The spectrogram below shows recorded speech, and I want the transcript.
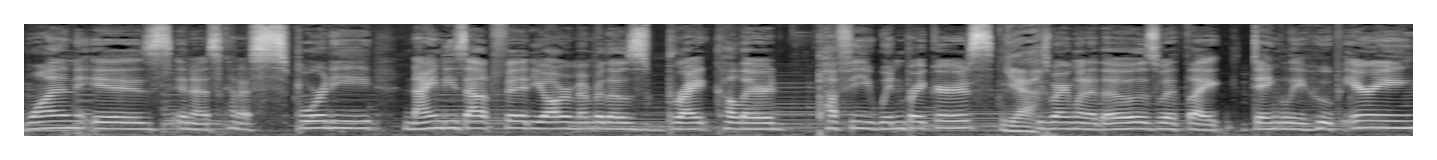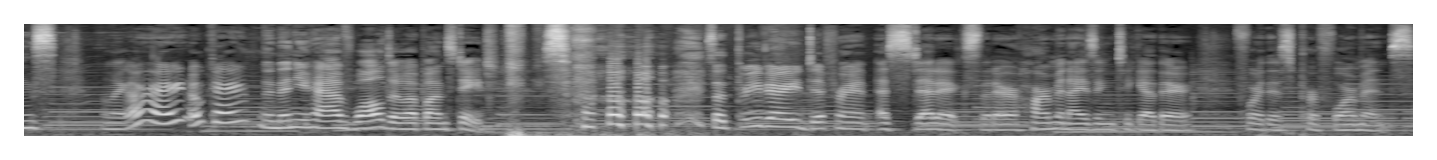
one is in a kind of sporty 90s outfit. You all remember those bright colored puffy windbreakers? Yeah. He's wearing one of those with like dangly hoop earrings. I'm like, all right, okay. And then you have Waldo up on stage. So, so three very different aesthetics that are harmonizing together for this performance.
